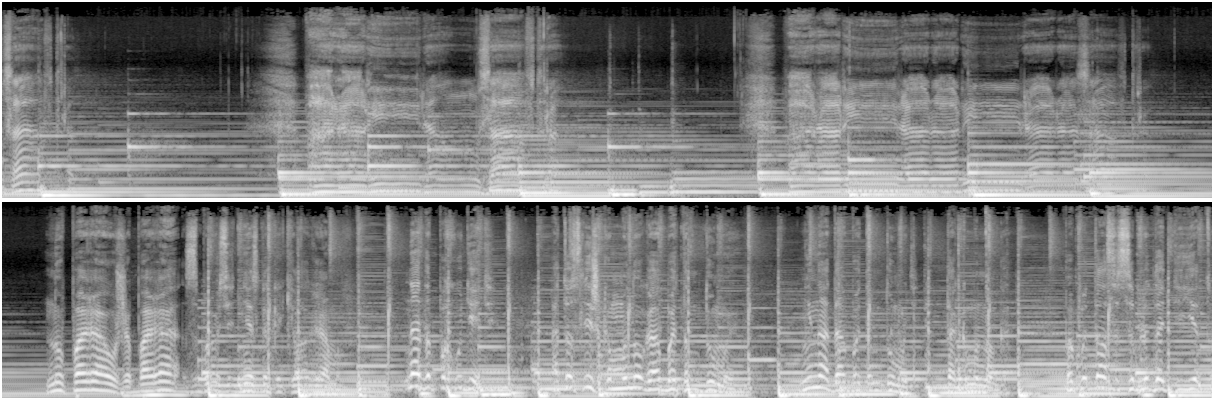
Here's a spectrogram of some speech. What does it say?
Завтра. Завтра. Ну пора уже, пора сбросить несколько килограммов. Надо похудеть, а то слишком много об этом думаю. Не надо об этом думать так много. Попытался соблюдать диету,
